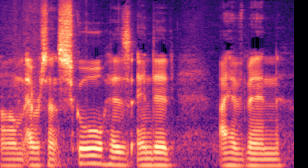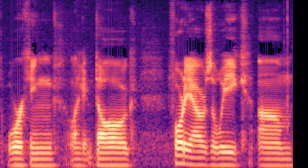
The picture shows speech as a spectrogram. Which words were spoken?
Um, ever since school has ended, I have been working like a dog 40 hours a week. Um,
